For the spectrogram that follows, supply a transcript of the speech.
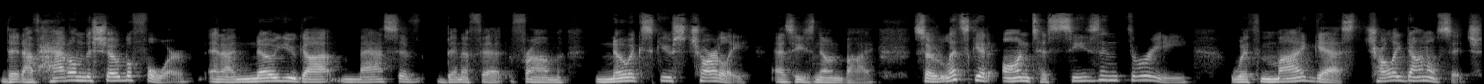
that I've had on the show before. And I know you got massive benefit from No Excuse Charlie, as he's known by. So let's get on to season three with my guest, Charlie Dolnosich.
